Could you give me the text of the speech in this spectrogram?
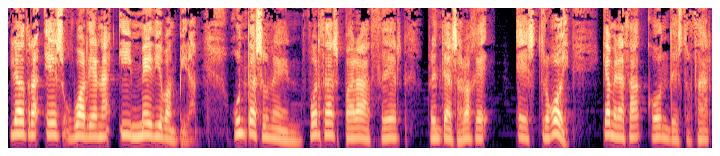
y la otra es guardiana y medio vampira. Juntas unen fuerzas para hacer frente al salvaje Strogoy, que amenaza con destrozar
